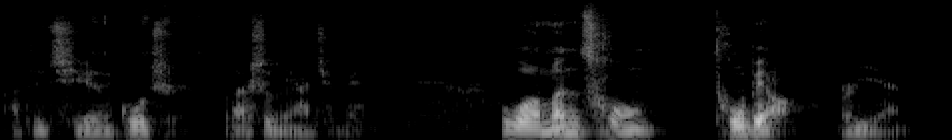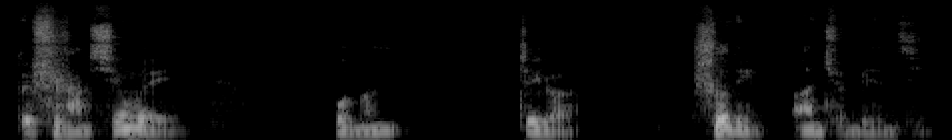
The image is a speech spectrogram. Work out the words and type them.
啊，对企业的估值来设定安全边际。我们从图表而言，对市场行为，我们这个设定安全边际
